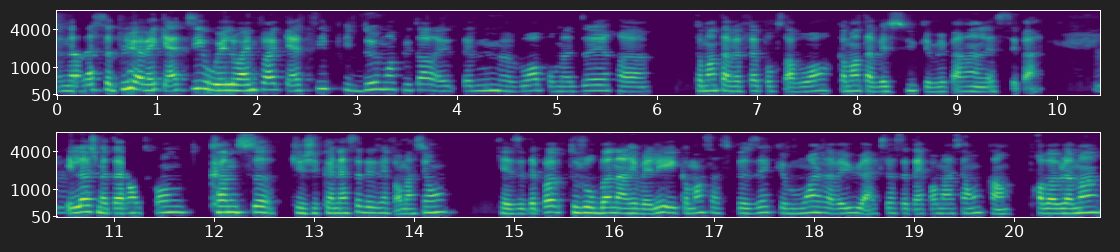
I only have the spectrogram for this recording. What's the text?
Elle ne reste plus avec Cathy ou éloigne-toi Cathy. Puis deux mois plus tard, elle était venue me voir pour me dire euh, comment tu avais fait pour savoir, comment tu avais su que mes parents allaient se séparer? Hmm. Et là, je m'étais rendu compte comme ça que je connaissais des informations qu'elles n'étaient pas toujours bonnes à révéler et comment ça se faisait que moi, j'avais eu accès à cette information quand probablement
